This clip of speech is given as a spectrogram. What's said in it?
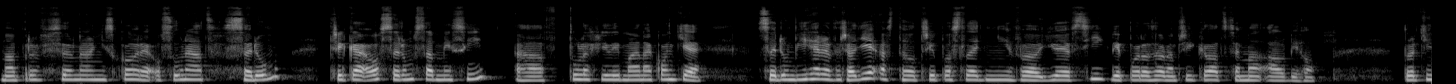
Má profesionální skóre 18-7, 3 KO, 7 submisí a v tuhle chvíli má na kontě 7 výher v řadě a z toho tři poslední v UFC, kdy porazil například Sema Albiho. Proti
